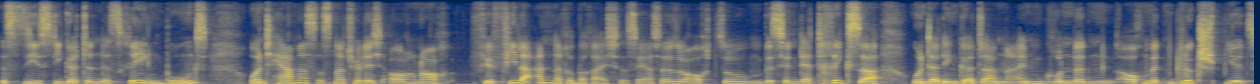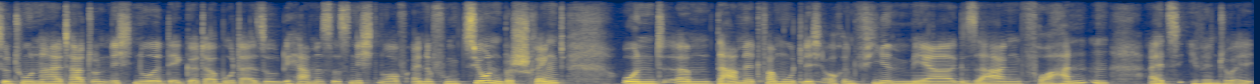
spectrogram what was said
ist, sie ist die Göttin des Regenbogens und Hermes ist natürlich auch noch für viele andere Bereiche ist. Er ist also auch so ein bisschen der Trickser unter den Göttern, im Grunde auch mit Glücksspiel zu tun halt hat und nicht nur der Götterbote. Also Hermes ist nicht nur auf eine Funktion beschränkt und ähm, damit vermutlich auch in viel mehr Sagen vorhanden als eventuell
